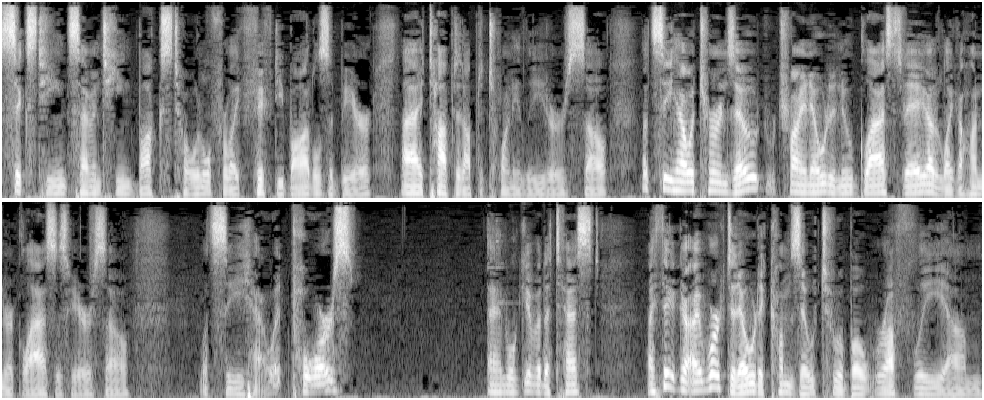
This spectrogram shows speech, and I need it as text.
16, 17 bucks total for like 50 bottles of beer. I topped it up to 20 liters, so let's see how it turns out. We're trying out a new glass today. I got like 100 glasses here, so let's see how it pours. And we'll give it a test. I think I worked it out. It comes out to about roughly, um,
